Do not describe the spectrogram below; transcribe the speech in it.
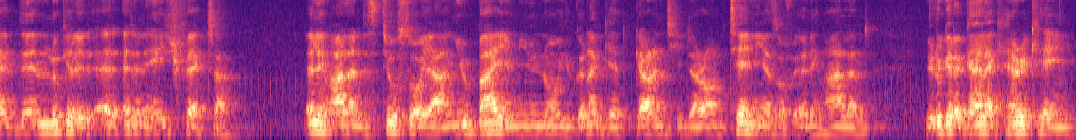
I then look at it at, at an age factor. Erling Haaland is still so young. You buy him, you know you're gonna get guaranteed around 10 years of Erling Haaland. You look at a guy like Harry Kane,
